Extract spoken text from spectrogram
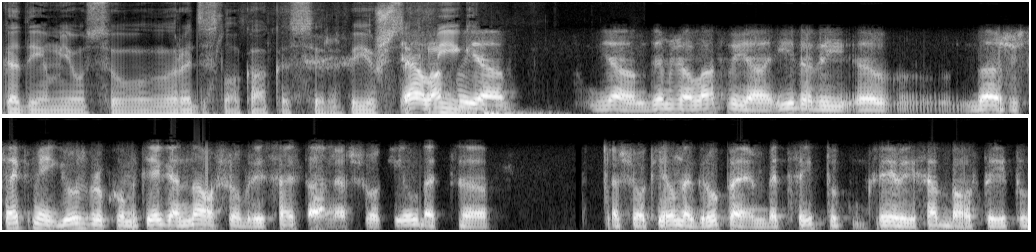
gadījumi jūsu redzeslokā, kas ir bijuši sekmīgi? Jā, Latvijā, jā, diemžēl Latvijā ir arī uh, daži sekmīgi uzbrukumi, tie gan nav šobrīd saistāmi ar šo kilnetu uh, ar šo Kilne grupējumu, bet citu Krievijas atbalstītu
